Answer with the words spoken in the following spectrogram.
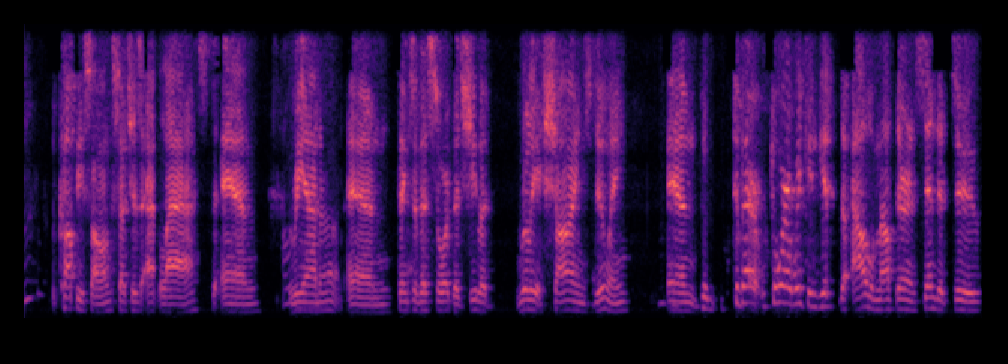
Mm-hmm. copy songs such as At Last and Oh, Rihanna and things of this sort that Sheila really shines doing. And to, to, bear, to where we can get the album out there and send it to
